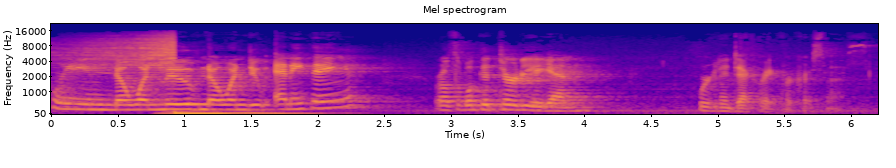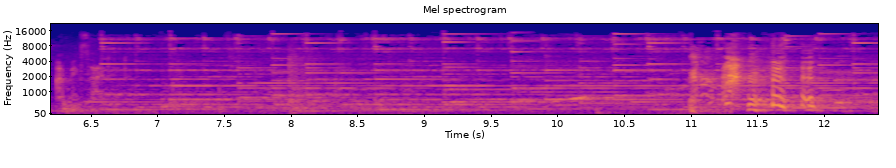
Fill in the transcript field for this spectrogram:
clean. No one move, no one do anything or else we'll get dirty again. We're gonna decorate for Christmas. I'm excited.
